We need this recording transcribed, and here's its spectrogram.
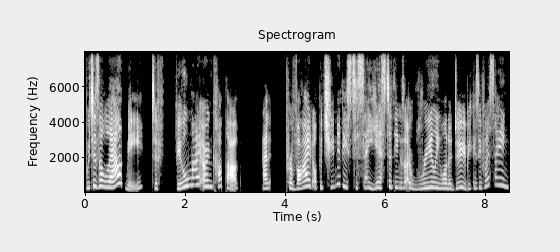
which has allowed me to fill my own cup up and provide opportunities to say yes to things I really want to do. Because if we're saying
